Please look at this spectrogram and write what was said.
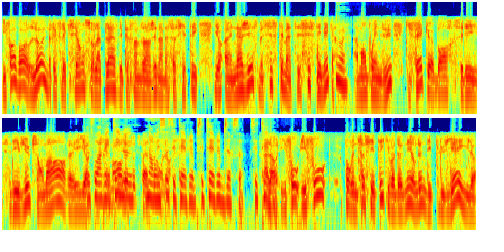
il faut avoir là une réflexion sur la place des personnes âgées dans la société. Il y a un agisme systématique, systémique, à mon point de vue, qui fait que bon, c'est des, des vieux qui sont morts. Il, y a, il faut arrêter le. non, mais ça c'est terrible. C'est terrible de dire ça. C'est terrible. Alors il faut, il faut pour une société qui va devenir l'une des plus vieilles là,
